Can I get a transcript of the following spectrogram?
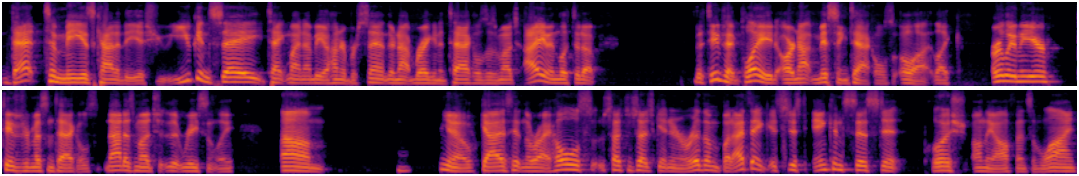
That to me is kind of the issue. You can say Tank might not be 100%. They're not breaking the tackles as much. I even looked it up. the teams they played are not missing tackles a lot. Like early in the year, teams were missing tackles, not as much recently. Um, you know, guys hitting the right holes, such and such, getting in a rhythm. But I think it's just inconsistent push on the offensive line.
